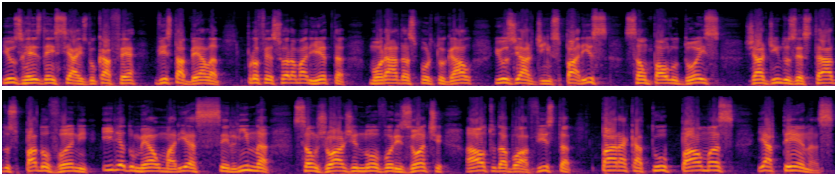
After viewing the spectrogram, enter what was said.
e os residenciais do Café, Vista Bela, Professora Marieta, Moradas Portugal e os Jardins Paris, São Paulo 2, Jardim dos Estados, Padovani, Ilha do Mel, Maria Celina, São Jorge, Novo Horizonte, Alto da Boa Vista, Paracatu, Palmas e Atenas.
